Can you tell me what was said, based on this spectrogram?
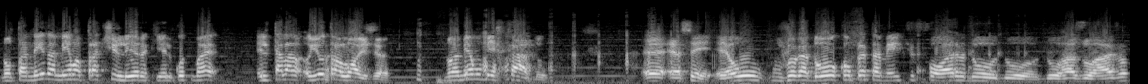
não tá nem na mesma prateleira que ele, quanto mais. Ele tá lá em outra loja, não é mesmo mercado. É, é assim, é um, um jogador completamente fora do, do, do razoável.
